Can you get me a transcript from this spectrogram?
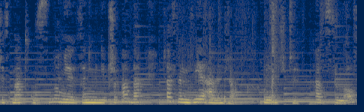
czy smaczków, no nie, za nimi nie przepada. Czasem wie, ale rzadko. Jeszcze Hazelow,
